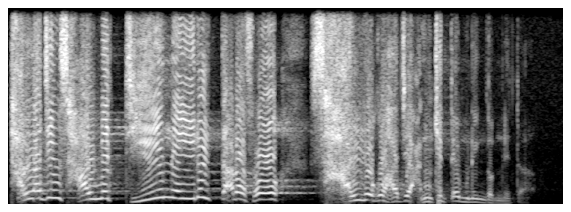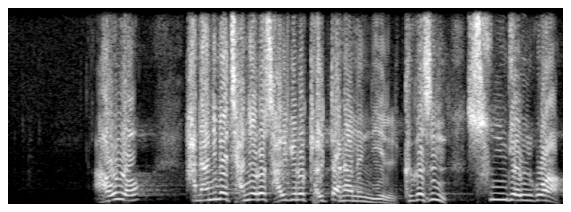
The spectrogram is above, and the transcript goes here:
달라진 삶의 DNA를 따라서 살려고 하지 않기 때문인 겁니다. 아울러 하나님의 자녀로 살기로 결단하는 일, 그것은 순결과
